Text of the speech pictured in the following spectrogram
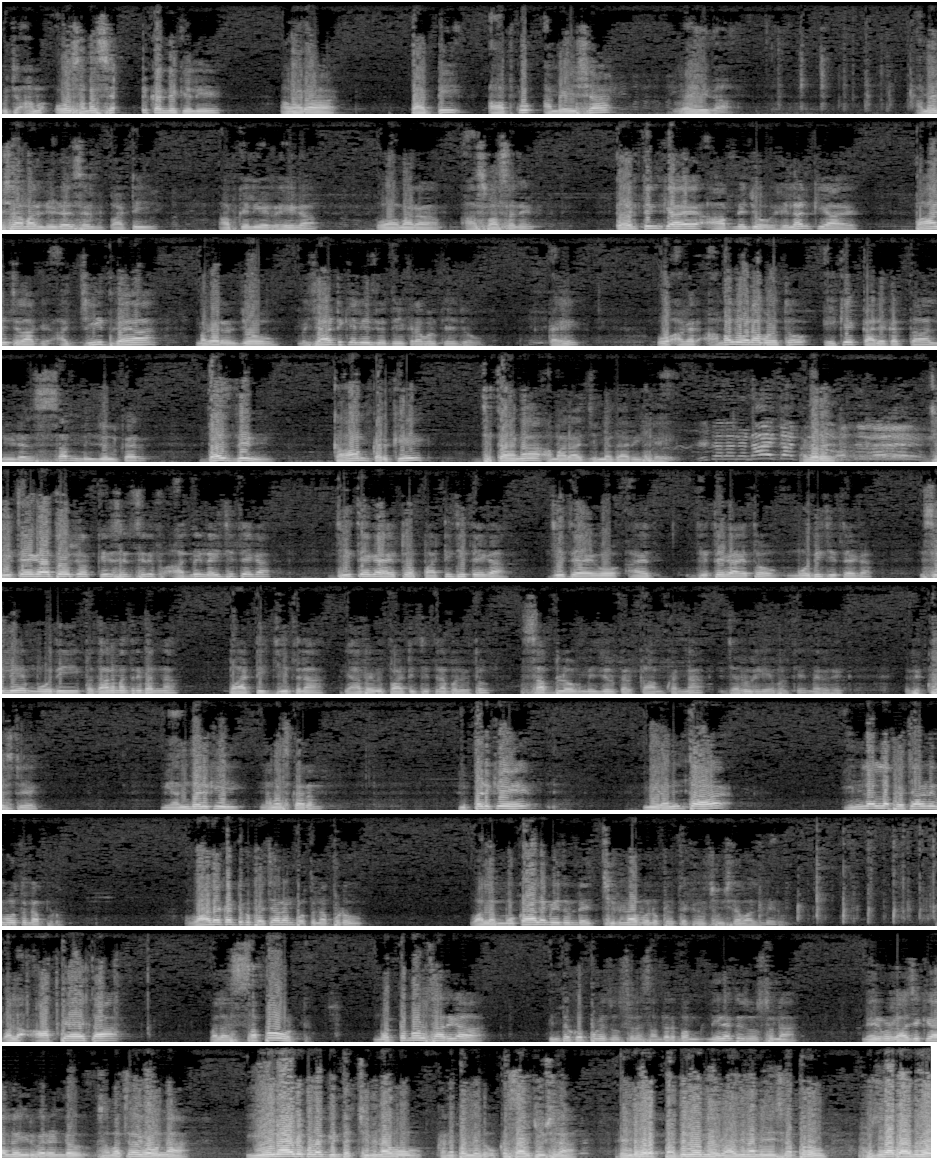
कुछ हम वो समस्या करने के लिए हमारा पार्टी आपको हमेशा रहेगा। हमेशा हमारे लीडर्स एंड पार्टी आपके लिए रहेगा। वो हमारा आश्वासन है। थर्ड थिंग क्या है? आपने जो हेलन किया है, पाँच लाख जीत गया, मगर जो मेजॉरिटी के लिए जो देख रहा बोल के जो कहे, वो अगर अमल होना बोले तो एक एक कार्यकर्ता लीडर सब मिलजुल कर दस दिन काम करके जिताना हमारा ज़िम्मेदारी है। अगर जीतेगा तो जो किसी सिर्फ़ आदमी नहीं जीतेगा। जीतेगा है तो पार्टी जीतेगा। जीतेगा जीतेगा है तो मोदी जीतेगा। इसलिए मोदी प्रधानमंत्री बनना, पार्टी जीतना, यहाँ पे भी पार्टी जीतना बोले तो सब लोग मिलजुल कर काम करना ज़रूरी है बोल के मेरा रिक्वेस्ट है। मैं अंदर की नमस्कार ఇప్పటికే మీరంతా ఇళ్ళల్లో ప్రచారానికి పోతున్నప్పుడు వాడకట్టుకు ప్రచారం పోతున్నప్పుడు వాళ్ళ ముఖాల మీద ఉండే చిరునవ్వును ప్రత్యక్షంగా చూసిన వాళ్ళు మీరు వాళ్ళ ఆప్యాయత వాళ్ళ సపోర్ట్ మొట్టమొదటిసారిగా ఇంత గొప్పగా చూస్తున్న సందర్భం నేనైతే చూస్తున్నా నేను కూడా రాజకీయాల్లో ఇరవై రెండు సంవత్సరాలుగా ఉన్నా ఏనాడు కూడా ఇంత చిరునవ్వు కనపడలేదు. ఒక్కసారి చూసినా రెండు వేల పదిలో మేము రాజీనామా చేసినప్పుడు హుజురాబాద్లో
